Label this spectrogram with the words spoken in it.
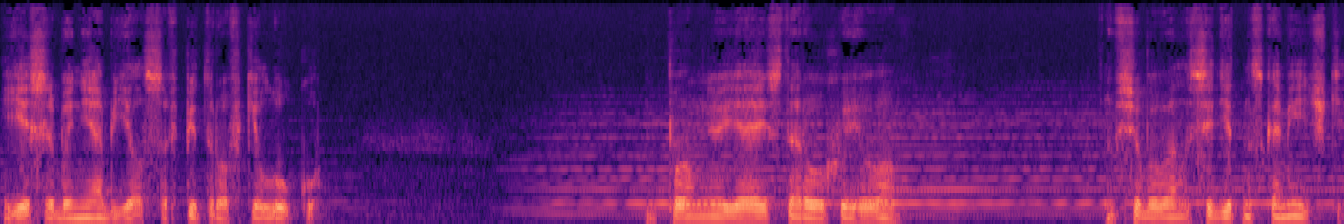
если бы не объелся в Петровке луку. Помню я и старуху его. Все бывало, сидит на скамеечке,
